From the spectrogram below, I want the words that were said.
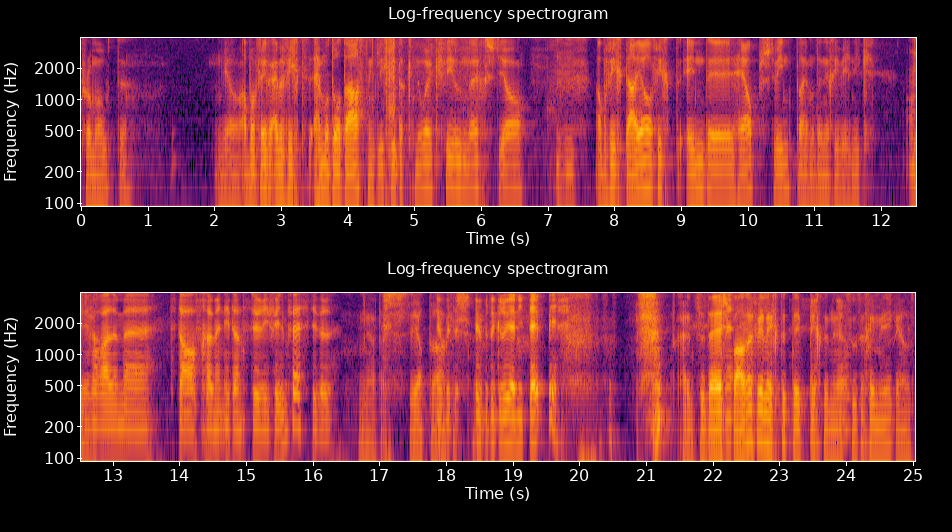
promoten Ja, aber vielleicht, eben, vielleicht haben wir durch das dann gleich wieder genug Film nächstes Jahr. Mhm. Aber vielleicht da Jahr, vielleicht Ende Herbst, Winter haben wir dann ein bisschen wenig. Und vor allem äh, die Stars kommen nicht ans Zürich Filmfestival. Ja, das ist sehr Über, tragisch. über den grünen Teppich. Da können sie den sparen vielleicht, den Teppich, dann nehmen Ja. sie raus ein mehr Geld.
